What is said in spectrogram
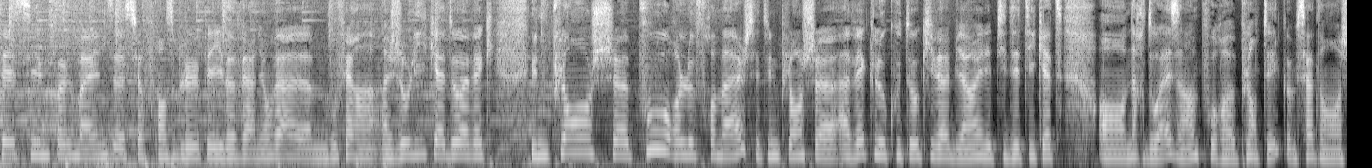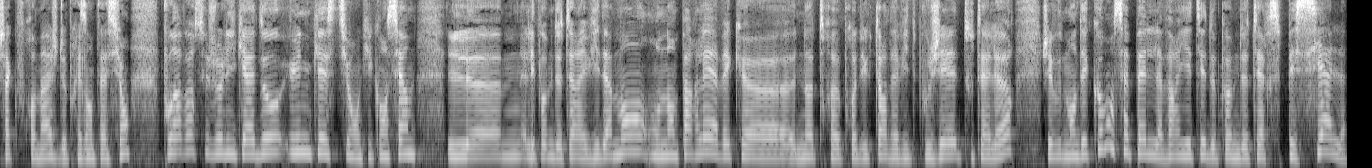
Simple Minds sur France Bleu, pays d'Auvergne. On va euh, vous faire un joli cadeau avec une planche pour le fromage. C'est une planche avec le couteau qui va bien et les petites étiquettes en ardoise hein, pour planter comme ça dans chaque fromage de présentation. Pour avoir ce joli cadeau, une question qui concerne le- les pommes de terre évidemment. On en parlait avec euh, notre producteur David Pouget tout à l'heure. Je vais vous demander comment s'appelle la variété de pommes de terre spéciale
